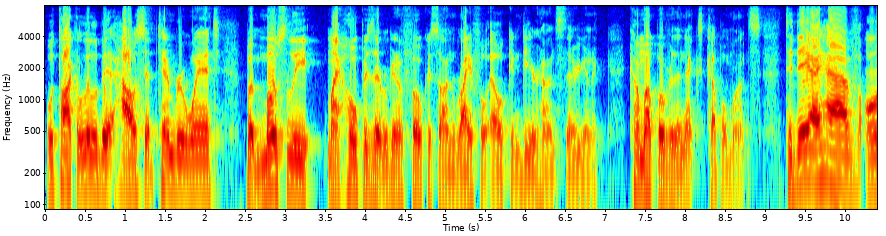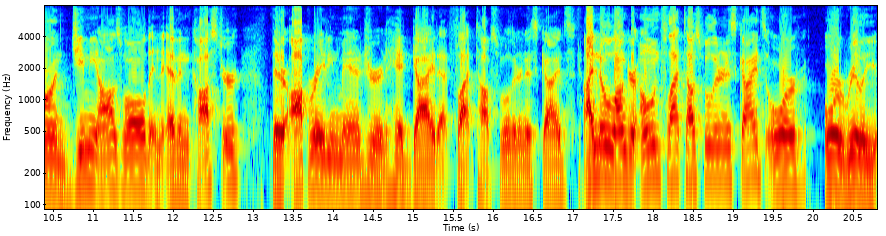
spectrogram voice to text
We'll talk a little bit how September went, but mostly my hope is that we're going to focus on rifle, elk, and deer hunts that are going to come up over the next couple months. Today, I have on Jimmy Oswald and Evan Coster. They're operating manager and head guide at Flat Tops Wilderness Guides. I no longer own Flat Tops Wilderness Guides or or really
